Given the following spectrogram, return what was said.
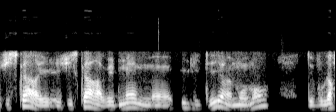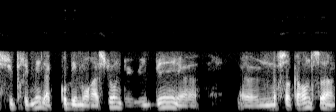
Giscard, et Giscard avait même eu l'idée à un moment de vouloir supprimer la commémoration du 8 mai 1945. Euh, euh,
